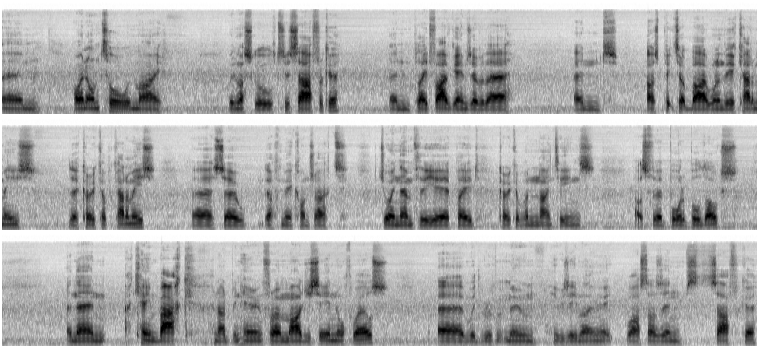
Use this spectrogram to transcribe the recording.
um, I went on tour with my with my school to South Africa and played five games over there. And I was picked up by one of the academies, the Currie Cup academies. Uh, so they offered me a contract, joined them for the year, played Currie Cup under 19s. That was for Border Bulldogs. And then I came back and I'd been hearing from RGC in North Wales uh, with Rupert Moon. He was emailing me whilst I was in South Africa.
